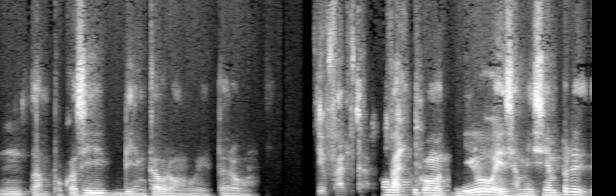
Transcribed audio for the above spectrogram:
mm, tampoco así bien cabrón, güey, pero Sí, falta, como, falta. como te digo, güey, a mí siempre,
